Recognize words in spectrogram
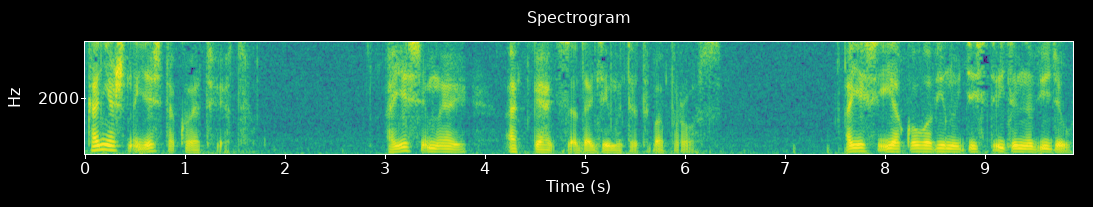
Конечно, есть такой ответ. А если мы опять зададим этот вопрос? А если Якова Вину действительно видел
